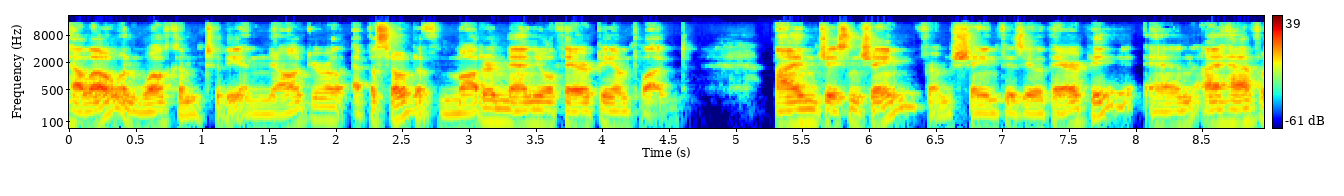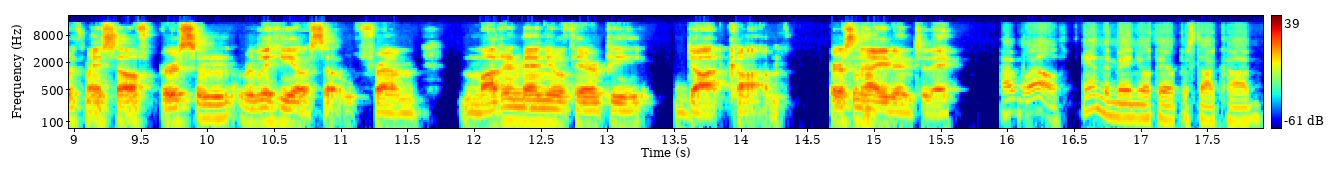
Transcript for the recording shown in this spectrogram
Hello, and welcome to the inaugural episode of Modern Manual Therapy Unplugged. I'm Jason Shane from Shane Physiotherapy, and I have with myself Erson Religioso from modernmanualtherapy.com. Erson, how are you doing today? I'm well, and the manualtherapist.com.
